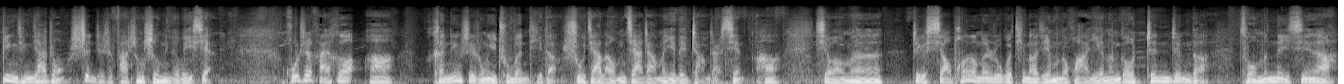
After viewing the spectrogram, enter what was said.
病情加重，甚至是发生生命的危险。胡吃海喝啊！肯定是容易出问题的。暑假了，我们家长们也得长点心啊！希望我们这个小朋友们，如果听到节目的话，也能够真正的从我们内心啊，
